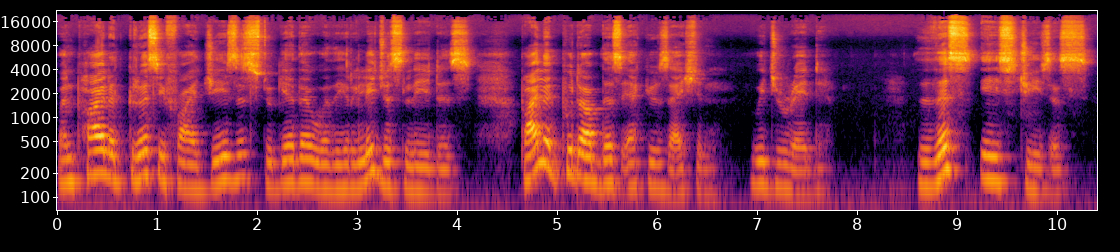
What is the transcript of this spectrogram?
when Pilate crucified Jesus together with the religious leaders, Pilate put up this accusation, which read, This is Jesus,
